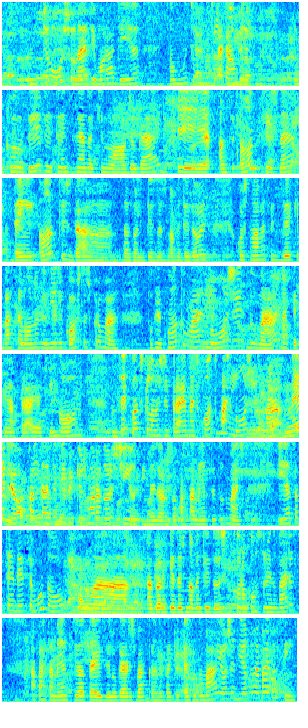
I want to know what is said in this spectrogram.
de luxo, né? De moradia. Então, muito, muito legal mesmo. Inclusive, tem dizendo aqui no audio guide que antes, né, tem antes da, das Olimpíadas de 92, costumava se dizer que Barcelona vivia de costas para o mar. Porque quanto mais longe do mar, né, porque tem a praia aqui enorme, não sei quantos quilômetros de praia, mas quanto mais longe do mar, melhor qualidade de vida que os moradores tinham, assim, melhor os apartamentos e tudo mais. E essa tendência mudou com a, as Olimpíadas de 92, que foram construindo vários apartamentos e hotéis e lugares bacanas aqui perto do mar, e hoje em dia não é mais assim.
